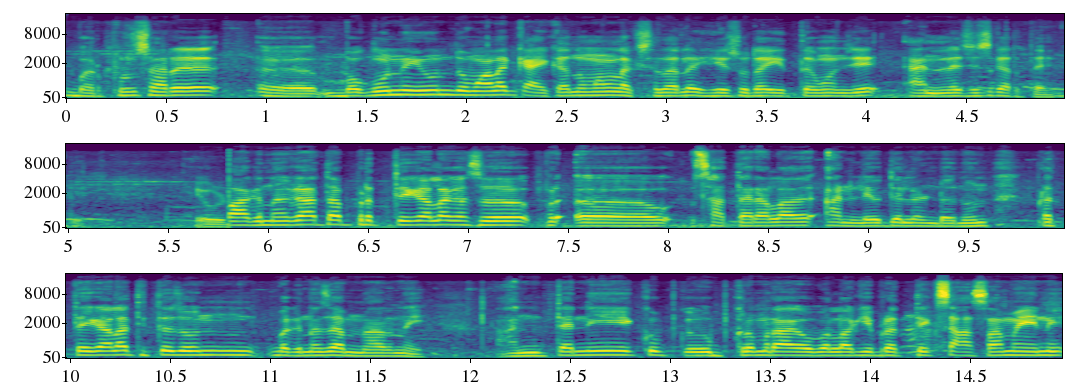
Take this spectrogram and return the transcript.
भरपूर सारं बघून येऊन तुम्हाला काय काय तुम्हाला लक्षात आलं हे सुद्धा इथं म्हणजे ॲनालिसिस करता येते. एवढं. का आता प्रत्येकाला कसं साताऱ्याला आणले होते लंडनहून. प्रत्येकाला तिथं जाऊन बघणं जमणार नाही. आणि त्यांनी एक उप उपक्रम राबवला की प्रत्येक सहा सहा महिने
